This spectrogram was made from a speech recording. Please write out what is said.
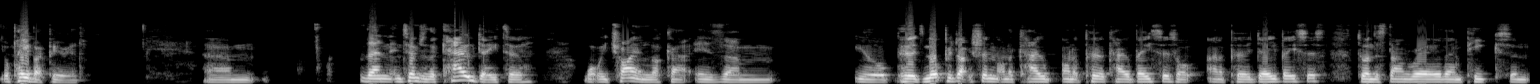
your payback period. Um, then, in terms of the cow data, what we try and look at is um, your herd's milk production on a cow on a per cow basis or on a per day basis to understand where then peaks and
